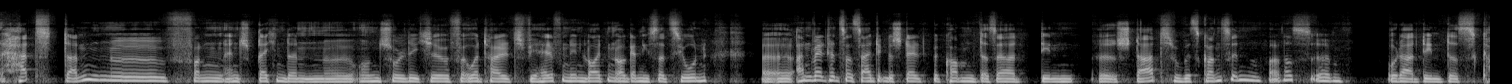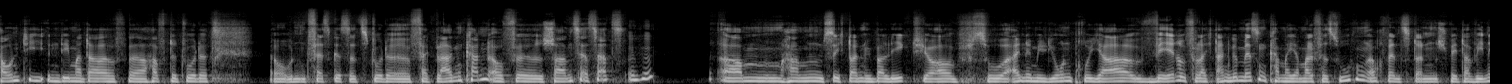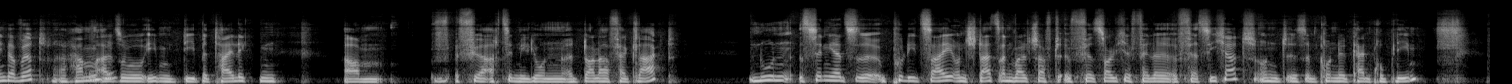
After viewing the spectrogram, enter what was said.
hat dann äh, von entsprechenden äh, unschuldig äh, verurteilt, wir helfen den Leuten, Organisationen, äh, Anwälte zur Seite gestellt bekommen, dass er den äh, Staat Wisconsin war das ähm, oder den das County, in dem er da verhaftet wurde äh, und festgesetzt wurde, verklagen kann auf Schadensersatz. Ähm, haben sich dann überlegt, ja, so eine Million pro Jahr wäre vielleicht angemessen, kann man ja mal versuchen, auch wenn es dann später weniger wird. Haben also eben die Beteiligten ähm, für 18 Millionen Dollar verklagt. Nun sind jetzt äh, Polizei und Staatsanwaltschaft für solche Fälle versichert und ist im Grunde kein Problem.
